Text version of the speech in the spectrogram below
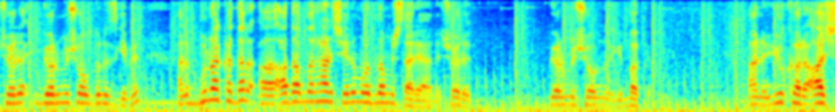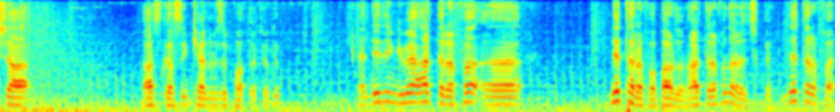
şöyle görmüş olduğunuz gibi. Hani buna kadar a, adamlar her şeyini modlamışlar yani. Şöyle görmüş olduğunuz gibi bakın. Hani yukarı aşağı az kalsın kendimizi patlatıyorduk. Yani dediğim gibi her tarafa e, ne tarafa pardon her tarafa nerede çıktı? Ne tarafa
